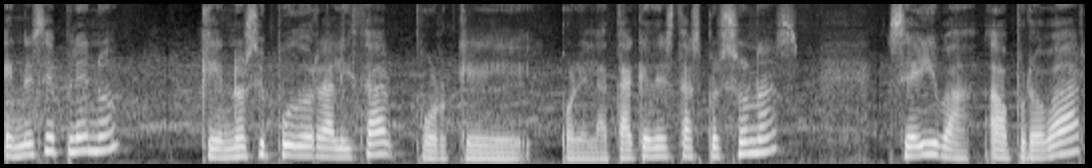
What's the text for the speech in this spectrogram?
En ese pleno, que no se pudo realizar porque por el ataque de estas personas, se iba a aprobar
